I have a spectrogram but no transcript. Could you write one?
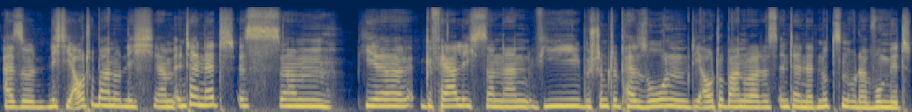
Also nicht die Autobahn und nicht ähm, Internet ist ähm, hier gefährlich, sondern wie bestimmte Personen die Autobahn oder das Internet nutzen oder womit.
